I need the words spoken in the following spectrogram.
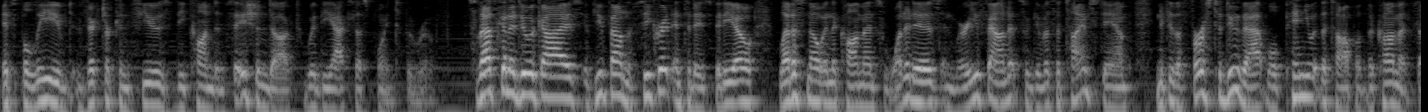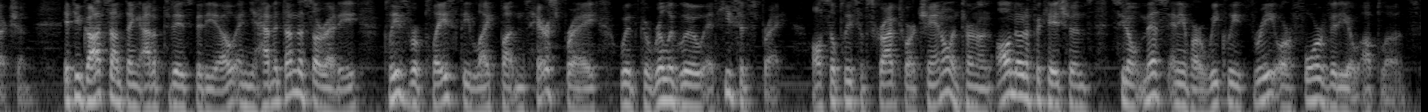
it's believed Victor confused the condensation duct with the access point to the roof. So that's going to do it, guys. If you found the secret in today's video, let us know in the comments what it is and where you found it. So give us the timestamp. And if you're the first to do that, we'll pin you at the top of the comment section. If you got something out of today's video and you haven't done this already, please replace the like button's hairspray with Gorilla Glue adhesive spray. Also, please subscribe to our channel and turn on all notifications so you don't miss any of our weekly three or four video uploads.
